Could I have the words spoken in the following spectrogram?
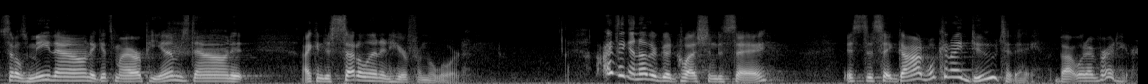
settles me down, it gets my RPMs down. It, I can just settle in and hear from the Lord. I think another good question to say is to say, God, what can I do today about what I've read here?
